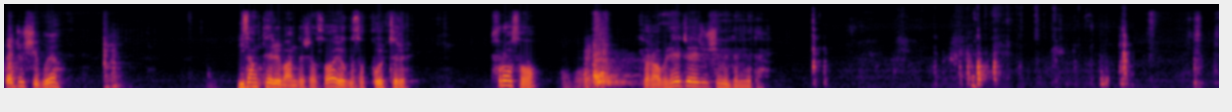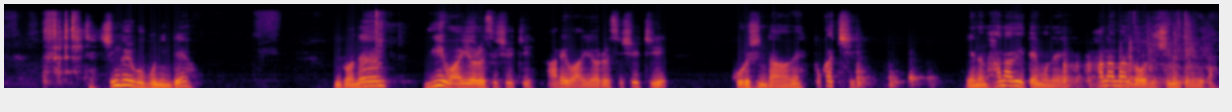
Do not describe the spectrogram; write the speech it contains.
빼주시고요. 이 상태를 만드셔서 여기서 볼트를 풀어서 결합을 해제해 주시면 됩니다. 자, 싱글 부분인데요. 이거는 위 와이어를 쓰실지 아래 와이어를 쓰실지 고르신 다음에 똑같이 얘는 하나이기 때문에 하나만 넣어주시면 됩니다.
